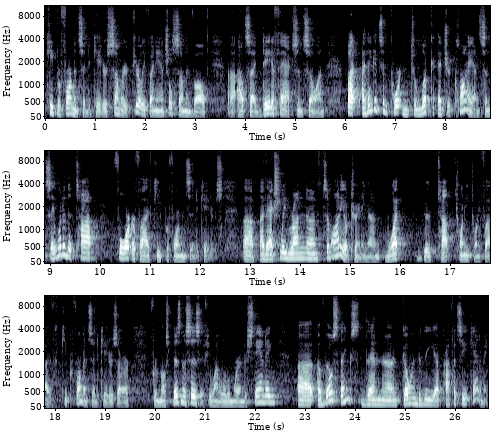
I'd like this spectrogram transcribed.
key performance indicators, some are purely financial, some involve uh, outside data facts and so on. But I think it's important to look at your clients and say, what are the top four or five key performance indicators? Uh, I've actually run uh, some audio training on what the top 20, 25 key performance indicators are for most businesses. If you want a little more understanding, uh, of those things, then uh, go into the uh, ProfitSee Academy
